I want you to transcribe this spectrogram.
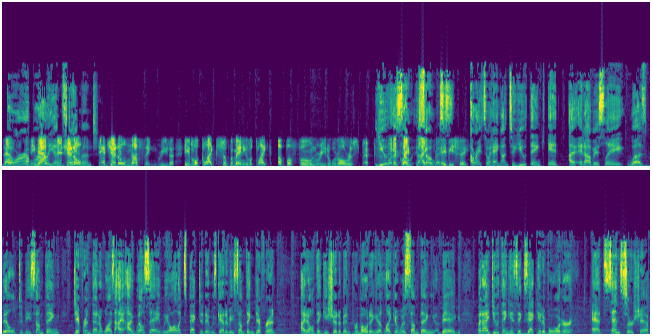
now. or he announced digital, statement. digital nothing, Rita. He looked like Superman. He looked like a buffoon, Rita. With all respect, You but a so, great night so, for ABC. All right, so hang on. So you think it it obviously was billed to be something different than it was. I, I will say we all expected it was going to be something different. I don't think he should have been promoting it like it was something big, but I do think his executive order at censorship,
